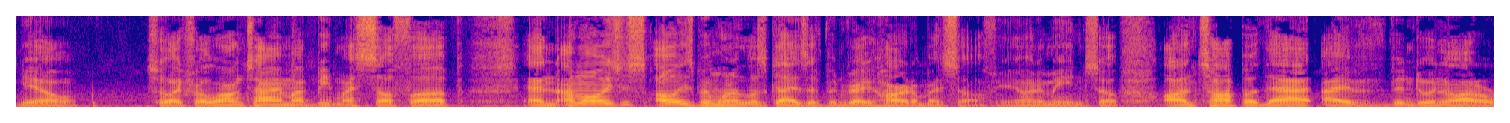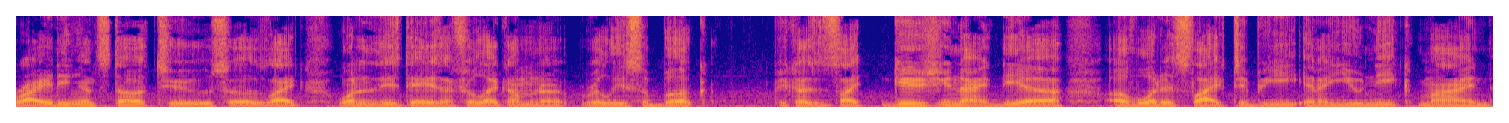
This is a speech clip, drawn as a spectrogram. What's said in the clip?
you know So like for a long time I'd beat myself up and I'm always just always been one of those guys that've been very hard on myself, you know what I mean? So on top of that, I've been doing a lot of writing and stuff too. So it's like one of these days I feel like I'm going to release a book because it's like gives you an idea of what it's like to be in a unique mind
